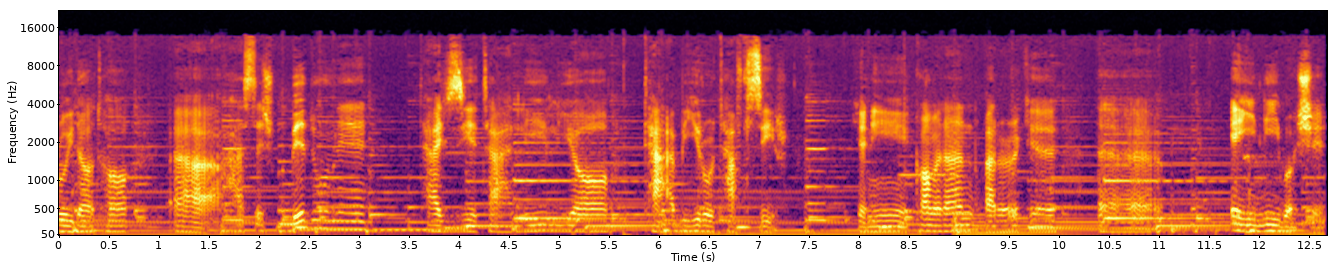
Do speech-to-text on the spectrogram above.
رویدادها هستش بدون تجزیه تحلیل یا تعبیر و تفسیر. یعنی کاملا قراره که عینی باشه.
